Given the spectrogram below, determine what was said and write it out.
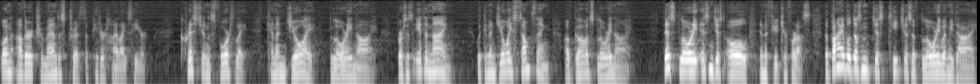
one other tremendous truth that Peter highlights here. Christians, fourthly, can enjoy glory now. Verses 8 and 9. We can enjoy something of God's glory now. This glory isn't just all in the future for us. The Bible doesn't just teach us of glory when we die,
